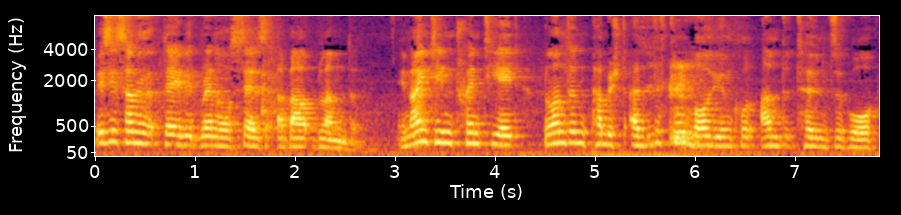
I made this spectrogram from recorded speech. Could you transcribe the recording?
This is something that David Reynolds says about Blunden. In 1928, Blunden published a little volume called Undertones of War,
